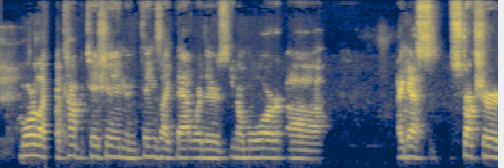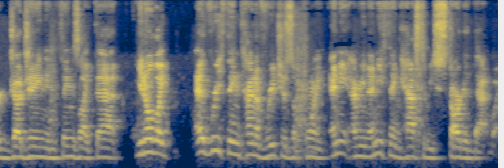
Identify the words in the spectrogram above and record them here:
more like a competition and things like that, where there's you know more, uh, I guess, structured judging and things like that. You know, like everything kind of reaches a point. Any, I mean, anything has to be started that way.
